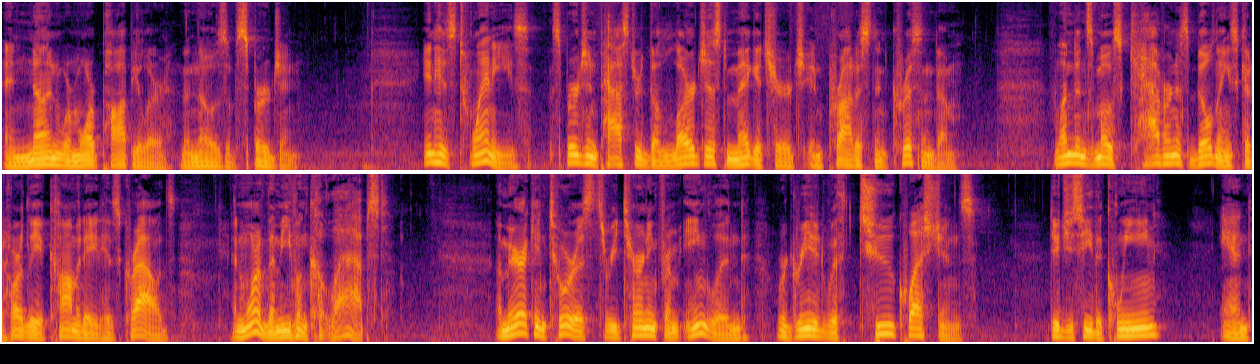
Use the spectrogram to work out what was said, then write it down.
and none were more popular than those of Spurgeon. In his 20s, Spurgeon pastored the largest megachurch in Protestant Christendom. London's most cavernous buildings could hardly accommodate his crowds, and one of them even collapsed. American tourists returning from England were greeted with two questions Did you see the Queen? and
